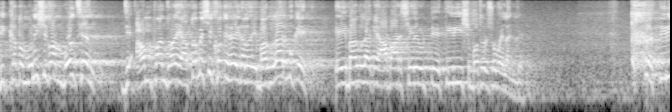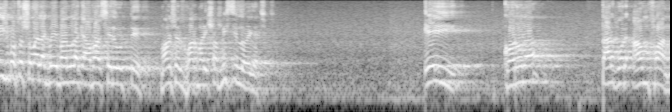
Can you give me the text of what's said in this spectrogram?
বিখ্যাত মনীষীগণ বলছেন যে আমফান ঝড়ে এত বেশি ক্ষতি হয়ে গেল এই বাংলার বুকে, এই বাংলাকে আবার সেরে উঠতে তিরিশ বছর সময় লাগবে। তিরিশ বছর সময় লাগবে এই বাংলাকে আবার সেরে উঠতে, মানুষের ঘর বাড়ি সব নিশ্চিন্ন হয়ে গেছে। এই করোনা, তারপর আমফান,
